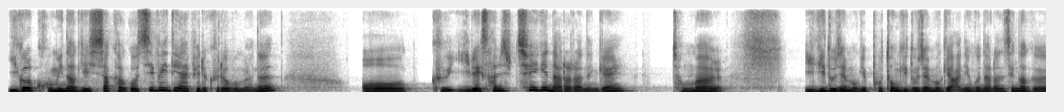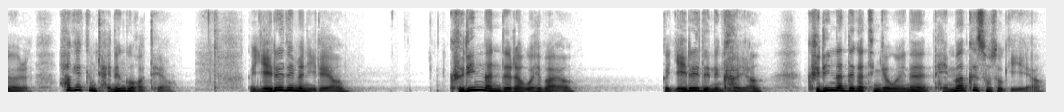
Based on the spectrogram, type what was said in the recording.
이걸 고민하기 시작하고 CVDIP를 그려보면은 어, 그 237개 나라라는 게 정말 이 기도 제목이 보통 기도 제목이 아니구나라는 생각을 하게끔 되는 것 같아요. 그러니까 예를 들면 이래요. 그린란드라고 해봐요. 그러니까 예를 드는 거예요. 그린란드 같은 경우에는 덴마크 소속이에요.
